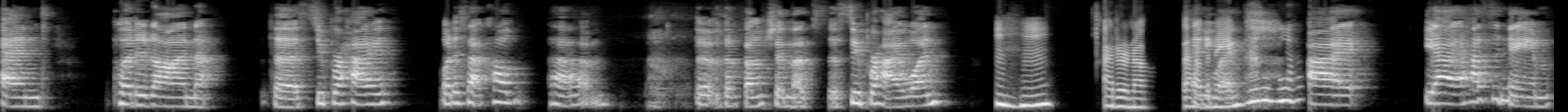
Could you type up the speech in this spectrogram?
and put it on the super high. What is that called? Um, the the function that's the super high one. Mm-hmm. I don't know. That anyway, I yeah, it has a name,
